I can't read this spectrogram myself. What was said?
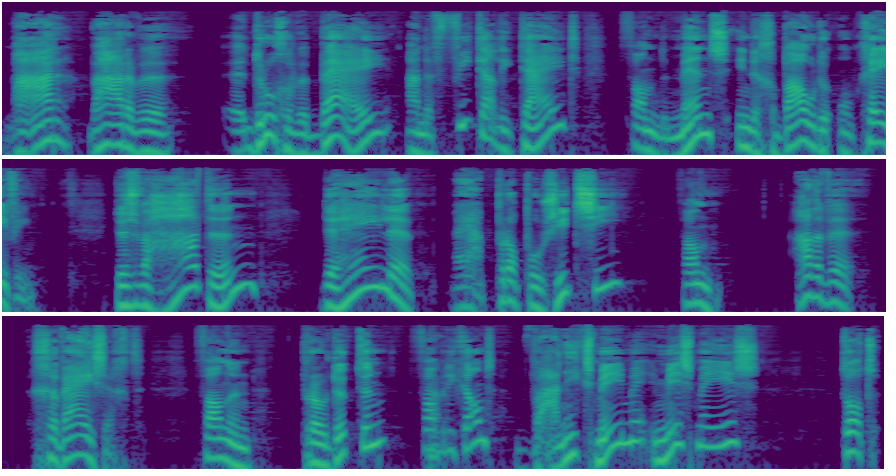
maar waren we, uh, droegen we bij aan de vitaliteit van de mens in de gebouwde omgeving. Dus we hadden de hele nou ja, propositie van, hadden we gewijzigd. Van een productenfabrikant, waar niks mee, mis mee is, tot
